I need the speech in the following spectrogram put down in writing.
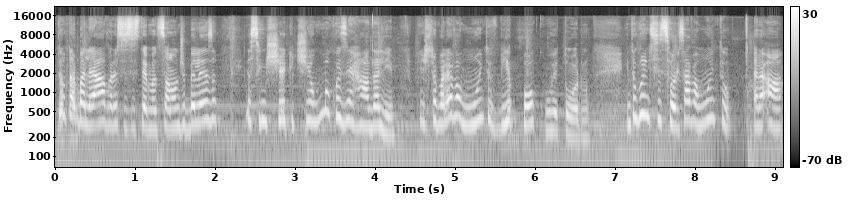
Então eu trabalhava nesse sistema de salão de beleza, eu sentia que tinha alguma coisa errada ali. A gente trabalhava muito e via pouco retorno. Então quando a gente se esforçava muito, era, ah,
